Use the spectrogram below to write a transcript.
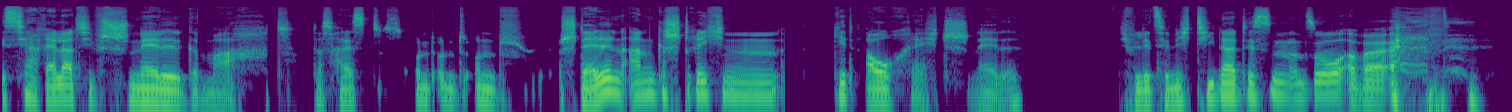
ist ja relativ schnell gemacht. Das heißt, und, und, und Stellen angestrichen geht auch recht schnell. Ich will jetzt hier nicht Tina dissen und so, aber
